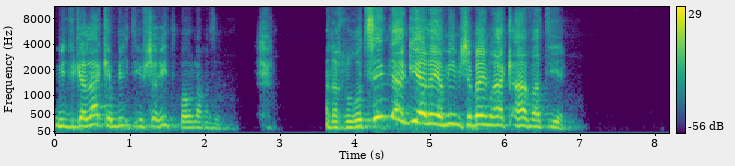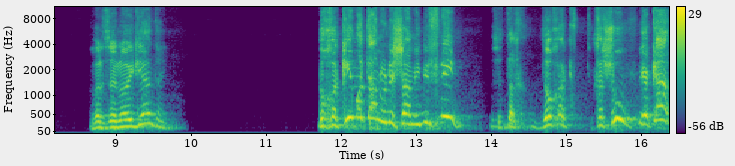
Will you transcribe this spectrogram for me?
מתגלה כבלתי אפשרית בעולם הזה. אנחנו רוצים להגיע לימים שבהם רק אהבה תהיה. אבל זה לא הגיע עדיין. דוחקים אותנו לשם מבפנים. זה דוחק חשוב, יקר.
